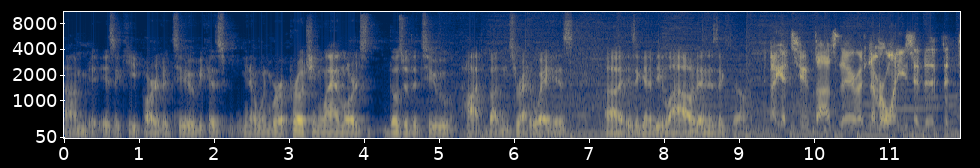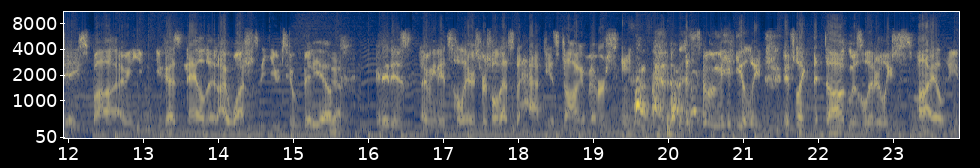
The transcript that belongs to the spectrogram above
um, is a key part of it too because you know when we're approaching landlords those are the two hot buttons right away is uh, is it going to be loud and is it so I got two thoughts there. But number one, you said the, the day spa. I mean, you, you guys nailed it. I watched the YouTube video. yeah And it is, I mean, it's hilarious. First of all, that's the happiest dog I've ever seen. that's immediately, it's like the dog was literally smiling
